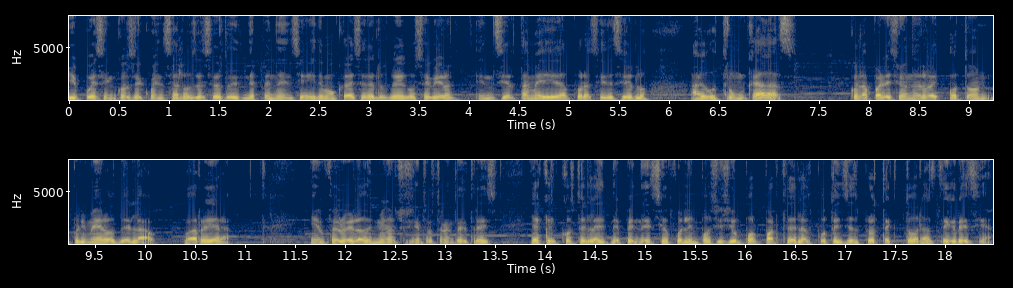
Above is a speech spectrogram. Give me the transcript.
Y pues en consecuencia los deseos de independencia y democracia de los griegos se vieron en cierta medida, por así decirlo, algo truncadas con la aparición del rey Otón I de la Barriera en febrero de 1833, ya que el coste de la independencia fue la imposición por parte de las potencias protectoras de Grecia,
